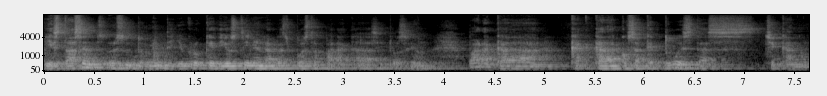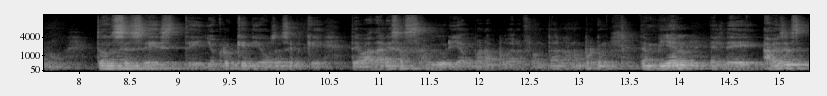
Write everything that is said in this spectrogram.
Y estás en, eso tu mente. Yo creo que Dios tiene la respuesta para cada situación, para cada, ca- cada cosa que tú estás checando, ¿no? Entonces, este, yo creo que Dios es el que te va a dar esa sabiduría para poder afrontarla, ¿no? Porque también el de, a veces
